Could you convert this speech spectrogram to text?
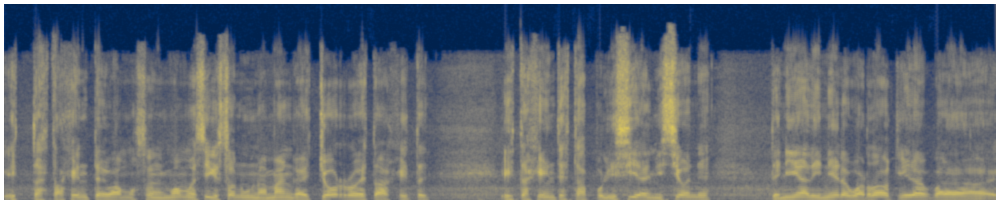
esta, gente, vamos, vamos a decir que son una manga de chorro, esta gente, esta gente, esta policía de misiones, tenía dinero guardado que era para,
